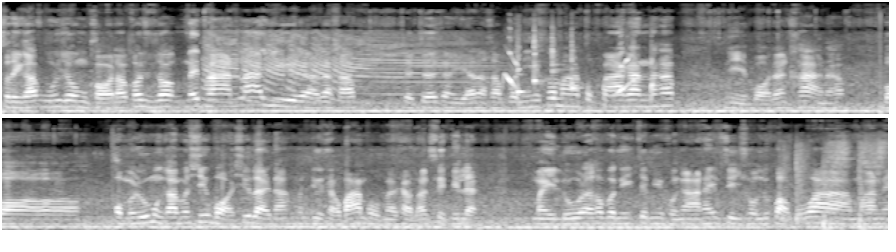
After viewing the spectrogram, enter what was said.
สวัสดีครับคุณผู้ชมขอเราเข้าสู่ช่องในพานล่าเหยื่อนะครับ จะเจอกันอีกแล้วนะครับ วันนี้เข้ามาตกปลากันนะครับ นี่บ่อด้านข้างนะครับบ่อผมไม่รู้เหมือนกันว่าชื่อบ่อชื่ออะไรนะ มันอยู่แถวบ้านผมแถวรังสิตนี่แหละไม่รู้นะครับวันนี้จะมีผลงานให้ซีชมหรือเปล่าเพราะว่ามาใน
